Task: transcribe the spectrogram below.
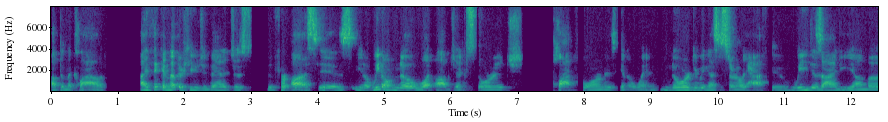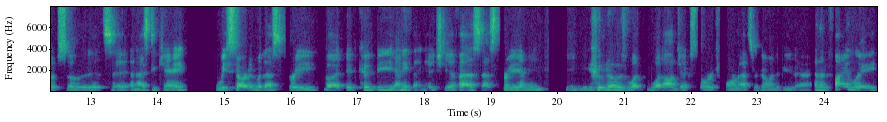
up in the cloud. I think another huge advantage is for us is, you know, we don't know what object storage platform is going to win, nor do we necessarily have to. We designed Eon Mode so that it's a, an SDK. We started with S3, but it could be anything, HDFS, S3. I mean, who knows what, what object storage formats are going to be there. And then finally,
